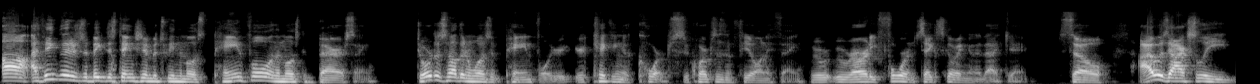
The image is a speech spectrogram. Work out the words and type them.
uh, I think there's a big distinction between the most painful and the most embarrassing. Georgia Southern wasn't painful. You're, you're kicking a corpse. The corpse doesn't feel anything. We were, we were already four and six going into that game. So I was actually,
